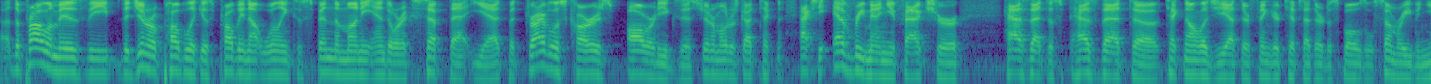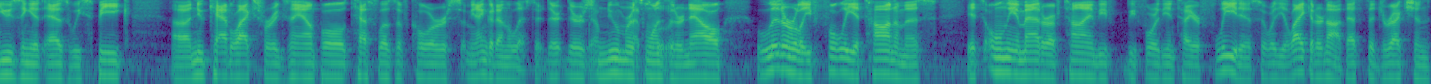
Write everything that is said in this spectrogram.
Uh, the problem is the, the general public is probably not willing to spend the money and or accept that yet. But driverless cars already exist. General Motors got tech. Actually, every manufacturer has that dis- has that uh, technology at their fingertips, at their disposal. Some are even using it as we speak. Uh, new Cadillacs, for example, Teslas, of course. I mean, I can go down the list. There, there's Yep, numerous ones that are now literally fully autonomous. It's only a matter of time bef- before the entire fleet is. So whether you like it or not, that's the direction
